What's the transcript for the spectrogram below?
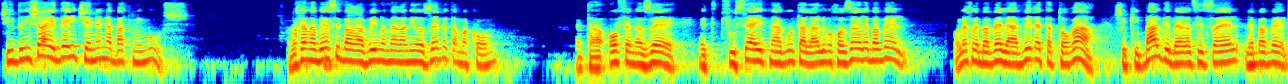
שהיא דרישה אידאית שאיננה בת מימוש. ולכן רבי יוסי בר אבין אומר, אני עוזב את המקום, את האופן הזה, את דפוסי ההתנהגות הללו, וחוזר לבבל. הולך לבבל להעביר את התורה שקיבלתי בארץ ישראל לבבל.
